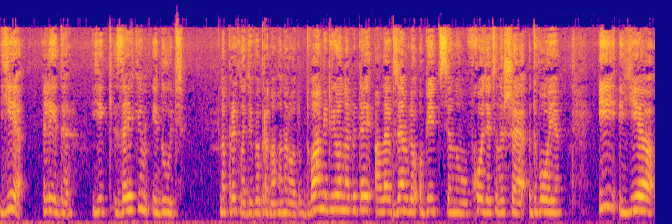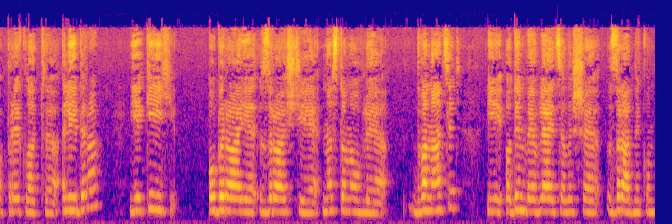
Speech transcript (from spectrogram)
Є лідер, за яким ідуть. На прикладі вибраного народу 2 мільйона людей, але в землю обіцяну входять лише двоє. І є приклад лідера, який обирає, зрощує, настановлює 12, і один виявляється лише зрадником.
